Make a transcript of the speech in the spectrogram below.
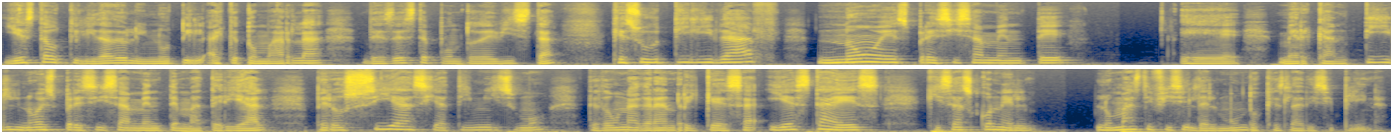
y esta utilidad o lo inútil hay que tomarla desde este punto de vista, que su utilidad no es precisamente eh, mercantil, no es precisamente material, pero sí hacia ti mismo te da una gran riqueza y esta es quizás con el lo más difícil del mundo que es la disciplina.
